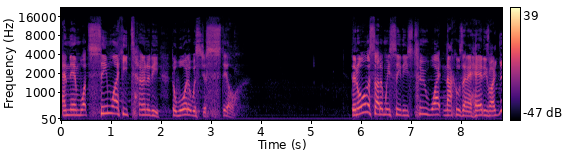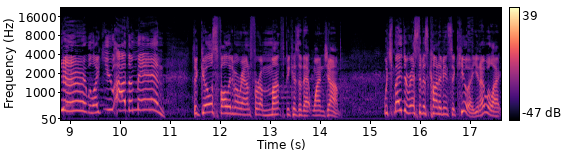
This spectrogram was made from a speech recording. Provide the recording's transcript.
And then what seemed like eternity, the water was just still. Then all of a sudden, we see these two white knuckles and a head. He's like, Yeah, we're like, You are the man. The girls followed him around for a month because of that one jump which made the rest of us kind of insecure. You know, we're like,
